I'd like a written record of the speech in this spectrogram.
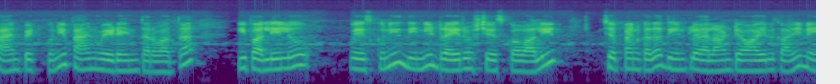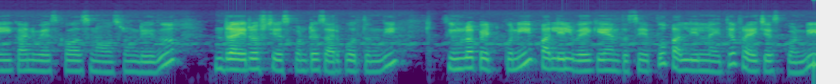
ప్యాన్ పెట్టుకుని ప్యాన్ వేడైన తర్వాత ఈ పల్లీలు వేసుకుని దీన్ని డ్రై రోస్ట్ చేసుకోవాలి. చెప్పాను కదా దీంట్లో ఎలాంటి ఆయిల్ కానీ నెయ్యి కానీ వేసుకోవాల్సిన అవసరం లేదు. డ్రై రోస్ట్ చేసుకుంటే సరిపోతుంది. సిమ్లో పెట్టుకుని పల్లీలు వేగేంతసేపు పల్లీలను అయితే ఫ్రై చేసుకోండి.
